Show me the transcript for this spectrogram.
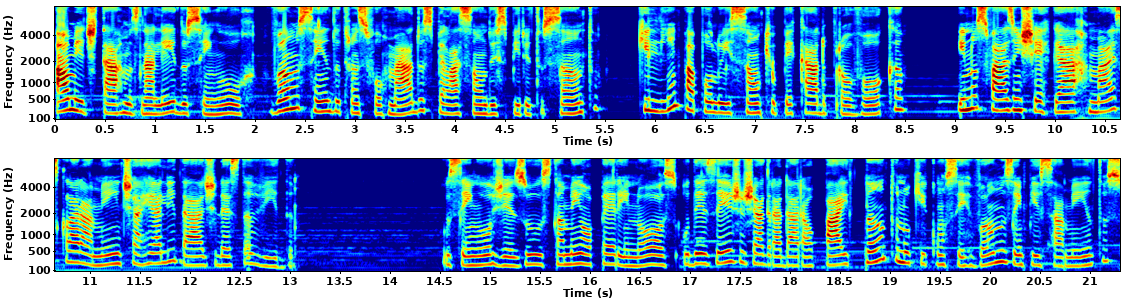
Ao meditarmos na lei do Senhor, vamos sendo transformados pela ação do Espírito Santo, que limpa a poluição que o pecado provoca e nos faz enxergar mais claramente a realidade desta vida. O Senhor Jesus também opera em nós o desejo de agradar ao Pai tanto no que conservamos em pensamentos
